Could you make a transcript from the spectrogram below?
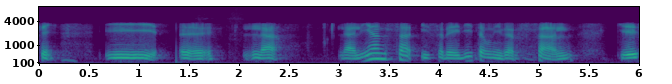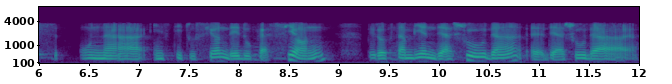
sí. Y eh, la, la Alianza Israelita Universal, que es una institución de educación, pero también de ayuda, eh, de ayuda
